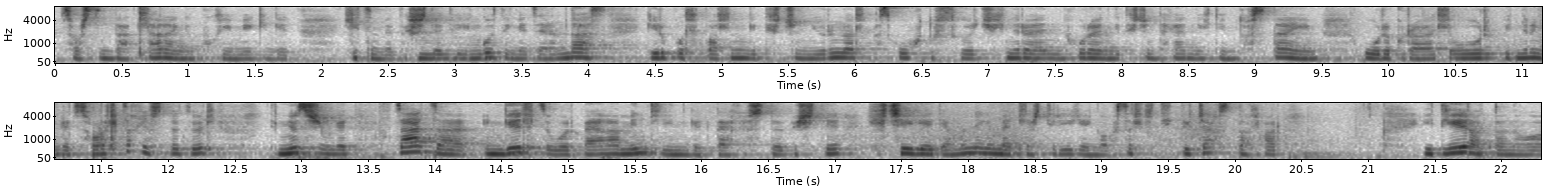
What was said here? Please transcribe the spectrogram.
сурсан дадлаараа ингээд бүх юмыг ингээд хийцэн байдаг шүү дээ. Тэгэнгүүт ингээд заримдаас гэр бүл болно гэдэг чинь ер нь бол бас хүүхд өсгөж ихнэр байна, нөхөр байна гэдэг чинь дахиад нэг тийм тустай юм үүрэг ройл, өөр бид нэр ингээд суралцах ёстой зүйл. Тэрнээс шиг ингээд за за ингээл зүгээр байгаа минь л ингээд байх ёстой биш те. Хичээгээд ямар нэгэн байдлаар тэрийг ингээд усалж тэтгэж явах ёстой болохоор эдгээр одоо нөгөө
